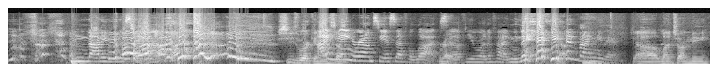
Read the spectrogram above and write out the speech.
I'm not even going to say that. She's working on I some hang around CSF a lot, Right. so if you want to find me there, you Yeah. can find me there. uh, lunch on me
